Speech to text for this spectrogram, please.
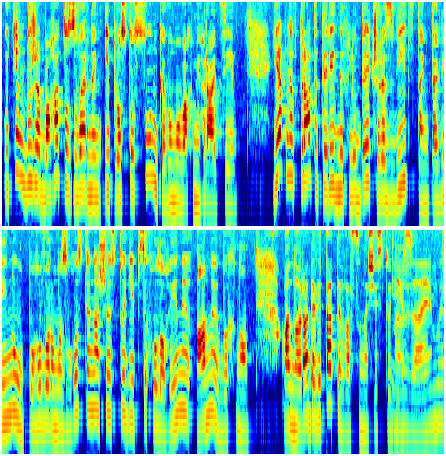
Утім, дуже багато звернень і про стосунки в умовах міграції. Як не втратити рідних людей через відстань та війну? Поговоримо з гостею нашої студії, психологинею Анною Бихно. Анно, рада вітати вас у нашій студії. Навзаєм.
